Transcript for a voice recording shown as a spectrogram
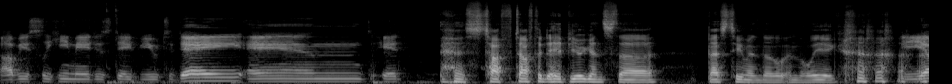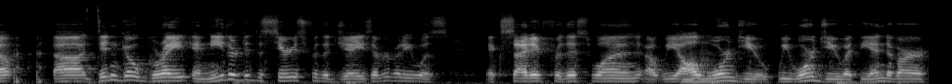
Obviously, he made his debut today, and it. it's tough, tough to debut against the best team in the in the league. yep, uh, didn't go great, and neither did the series for the Jays. Everybody was excited for this one. Uh, we all mm-hmm. warned you. We warned you at the end of our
